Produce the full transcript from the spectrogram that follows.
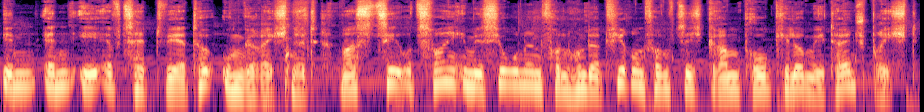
in NEFZ-Werte umgerechnet, was CO2-Emissionen von 154 Gramm pro Kilometer entspricht.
